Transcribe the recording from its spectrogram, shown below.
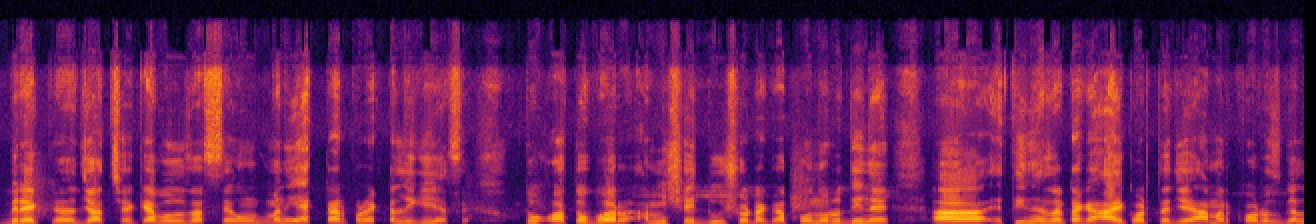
ব্রেক যাচ্ছে কেবল যাচ্ছে মানে একটার পর একটা লেগেই আছে। তো অতপর আমি সেই দুইশো টাকা পনেরো দিনে তিন হাজার টাকা আয় করতে যে আমার খরচ গেল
